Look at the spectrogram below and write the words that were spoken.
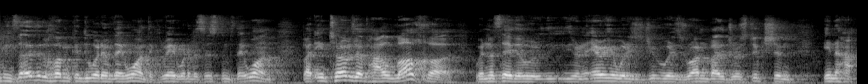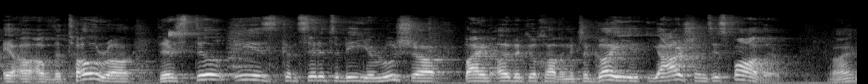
means the Ovid Kuchavim can do whatever they want, they create whatever systems they want. But in terms of halacha, when let's say you're in an area where it's, run by the jurisdiction in, ha- of the Torah, there still is considered to be Yerusha by an Ovid Kuchavim. It's a guy, Yarshan's his father, right?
